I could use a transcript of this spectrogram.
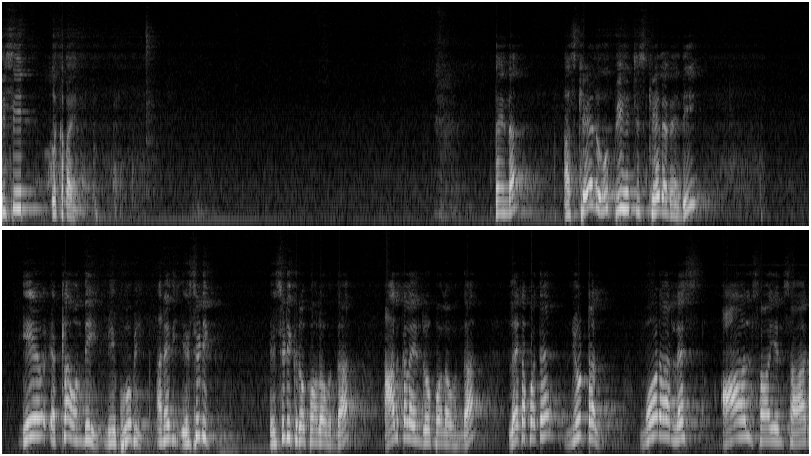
this is alkaline అర్థమైందా? ఆ స్కేలు పిహెచ్ స్కేల్ అనేది ఏ ఎట్లా ఉంది మీ భూమి అనేది ఎసిడిక్ ఎసిడిక్ రూపంలో ఉందా? ఆల్కలైన్ రూపంలో ఉందా? లేకపోతే neutral. More or less all soils are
